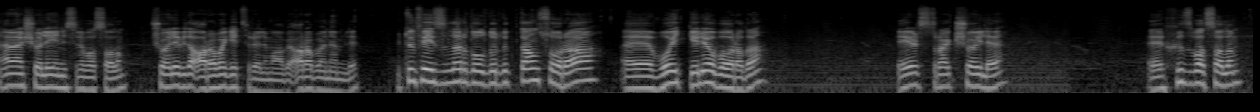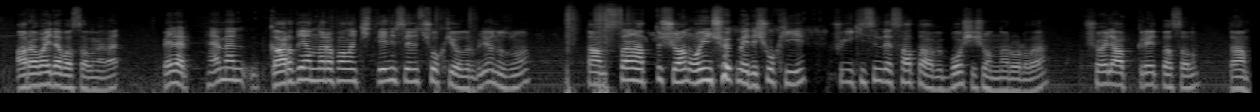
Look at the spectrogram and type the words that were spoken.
Hemen şöyle yenisini basalım. Şöyle bir de araba getirelim abi. Araba önemli. Bütün phaser'ları doldurduktan sonra ee, Void geliyor bu arada. Air strike şöyle. Ee, hız basalım. Arabayı da basalım hemen. Beyler hemen gardiyanlara falan kilitlenirseniz çok iyi olur biliyorsunuz mu? Tamam stun attı şu an. Oyun çökmedi çok iyi. Şu ikisini de sat abi. Boş iş onlar orada. Şöyle upgrade basalım. Tamam.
